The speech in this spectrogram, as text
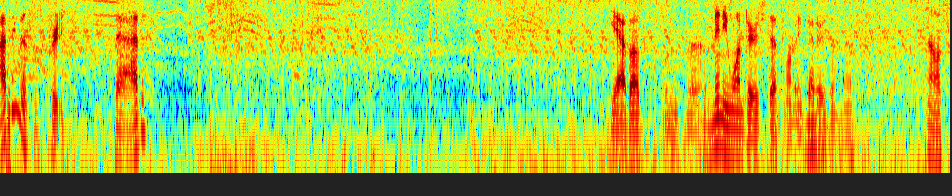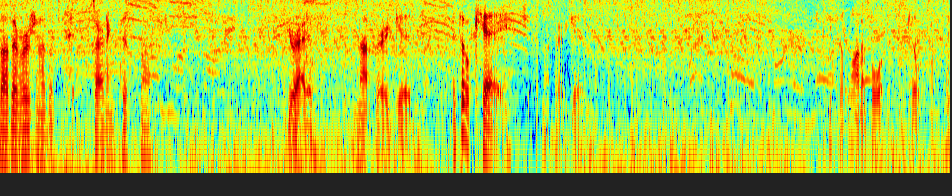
I think this is pretty bad. Yeah, the the mini wonder is definitely better than this. No, it's the other version of the starting pistol. You're right, it's not very good. It's okay, just not very good. takes a lot of bullets to kill something.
